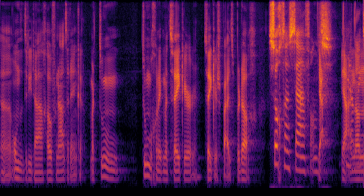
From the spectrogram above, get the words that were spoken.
eh, om de drie dagen over na te denken. Maar toen, toen begon ik met twee keer, twee keer spuiten per dag. S ochtends, 's avonds. Ja, en dan...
